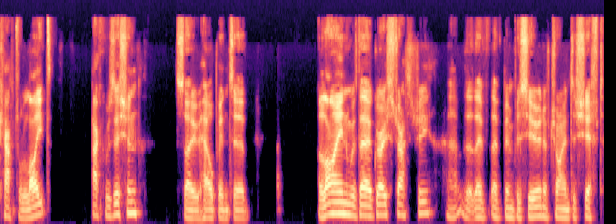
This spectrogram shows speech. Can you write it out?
capital light acquisition, so helping to align with their growth strategy uh, that they've they've been pursuing of trying to shift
